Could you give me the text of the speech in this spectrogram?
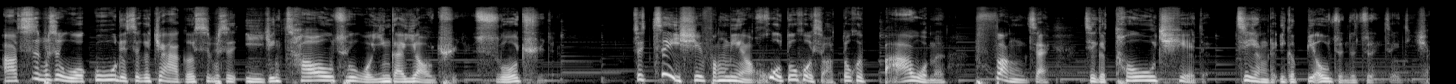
啊？是不是我估的这个价格，是不是已经超出我应该要取、索取的？在这些方面啊，或多或少都会把我们放在这个偷窃的。这样的一个标准的准则底下，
